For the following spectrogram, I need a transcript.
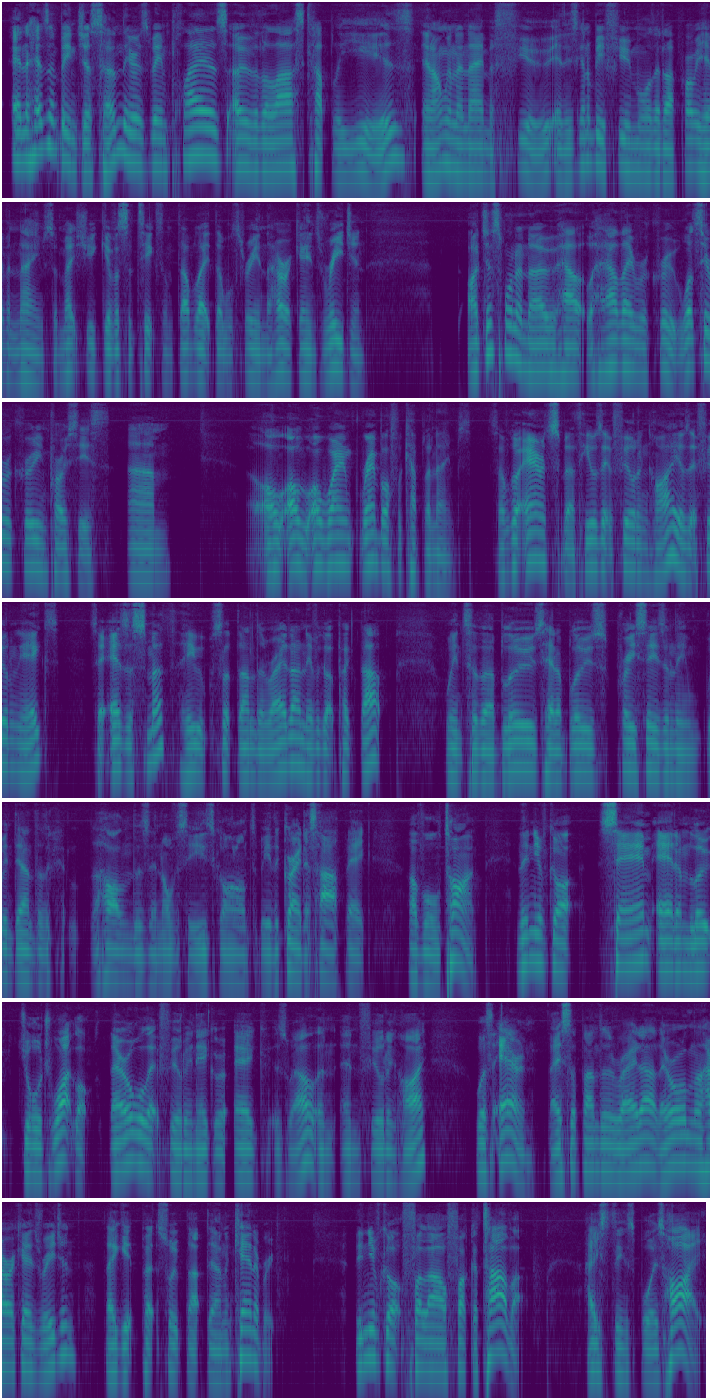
and it hasn't been just him. There has been players over the last couple of years, and I'm going to name a few, and there's going to be a few more that I probably haven't named. So make sure you give us a text on double eight double three in the Hurricanes region. I just want to know how how they recruit. What's their recruiting process? Um, I'll, I'll, I'll ram, ramble off a couple of names. So I've got Aaron Smith. He was at Feilding High. He was at Feilding Eggs. So as a Smith, he slipped under the radar, never got picked up went to the Blues, had a Blues preseason, then went down to the, the Highlanders, and obviously he's gone on to be the greatest halfback of all time. And then you've got Sam, Adam, Luke, George Whitelock. They're all at Feilding Egg, as well, and, and Feilding High. With Aaron, they slip under the radar. They're all in the Hurricanes region. They get put, swooped up down in Canterbury. Then you've got Folau Fakatava, Hastings Boys High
